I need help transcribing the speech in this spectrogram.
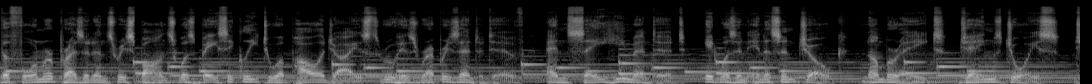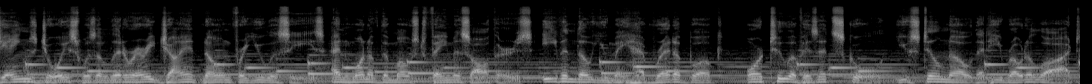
The former president's response was basically to apologize through his representative and say he meant it. It was an innocent joke. Number 8. James Joyce James Joyce was a literary giant known for Ulysses and one of the most famous authors. Even though you may have read a book or two of his at school, you still know that he wrote a lot.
